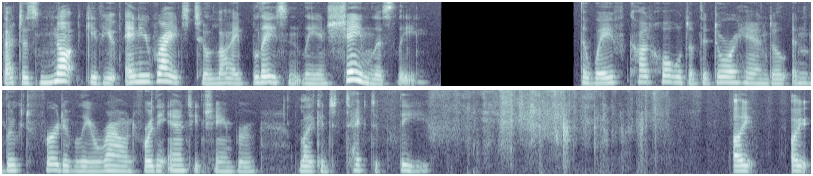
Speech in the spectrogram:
that does not give you any right to lie blatantly and shamelessly. The waif caught hold of the door handle and looked furtively around for the antechamber like a detected thief. I, I,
